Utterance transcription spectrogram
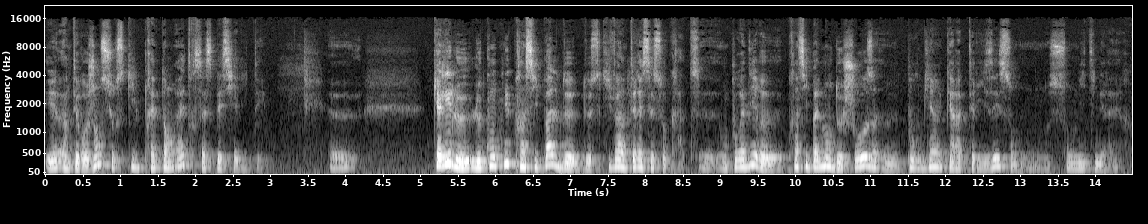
Et interrogeant sur ce qu'il prétend être sa spécialité. Quel est le, contenu principal de, ce qui va intéresser Socrate? Euh, On pourrait dire euh, principalement deux choses euh, pour bien caractériser son, itinéraire.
